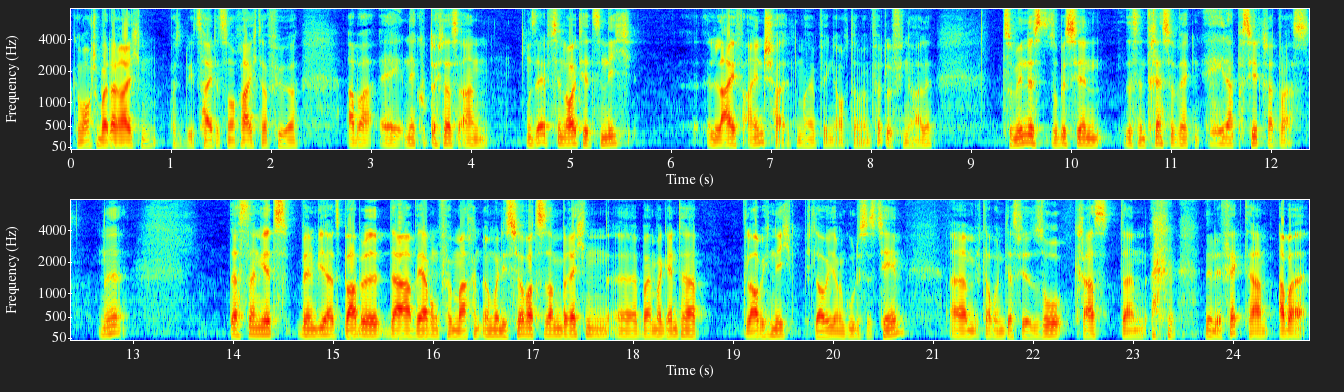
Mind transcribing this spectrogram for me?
können wir auch schon weiterreichen, also die Zeit jetzt noch reicht dafür. Aber ey, ne, guckt euch das an. Und selbst wenn Leute jetzt nicht live einschalten, meinetwegen auch dann beim Viertelfinale, zumindest so ein bisschen das Interesse wecken, ey, da passiert gerade was. Ne? Dass dann jetzt, wenn wir als Bubble da Werbung für machen, irgendwann die Server zusammenbrechen äh, bei Magenta, glaube ich nicht. Ich glaube, die haben ein gutes System. Ähm, ich glaube nicht, dass wir so krass dann einen Effekt haben. Aber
